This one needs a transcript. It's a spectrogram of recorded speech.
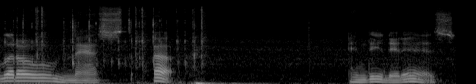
little messed up. Indeed it is.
